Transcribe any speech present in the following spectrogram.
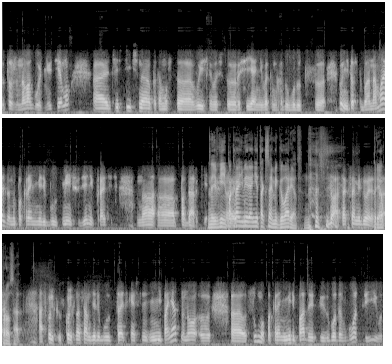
э, тоже новогоднюю тему а, частично, потому что выяснилось, что россияне в этом году будут, э, ну не то чтобы аномально, но, по крайней мере, будут меньше денег тратить на а, подарки. Ну, Евгений, по А, крайней мере, они так сами говорят. Да, так сами говорят. При опросах. А, а сколько, сколько на самом деле будут тратить, конечно, непонятно, но э, э, сумма, по крайней мере, падает из года в год, и вот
